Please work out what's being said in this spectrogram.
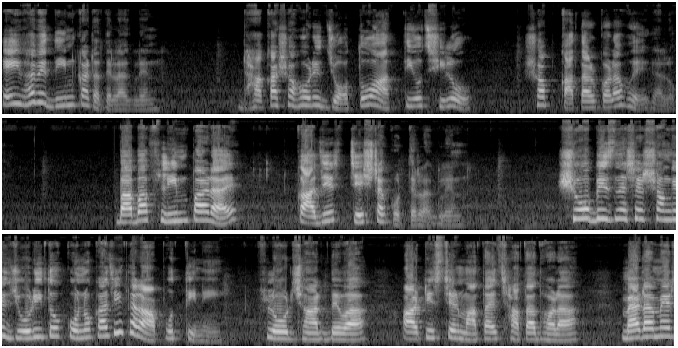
এইভাবে দিন কাটাতে লাগলেন। ঢাকা শহরে যত আত্মীয় ছিল, সব কাতার করা হয়ে গেল। বাবা ফিল্ম পাড়ায় কাজের চেষ্টা করতে লাগলেন। শো বিজনেসের সঙ্গে জড়িত কোনো কাজেই তার আপত্তি নেই। ফ্লোর ঝাঁট দেওয়া, আর্টিস্টের মাথায় ছাতা ধরা, ম্যাডামের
